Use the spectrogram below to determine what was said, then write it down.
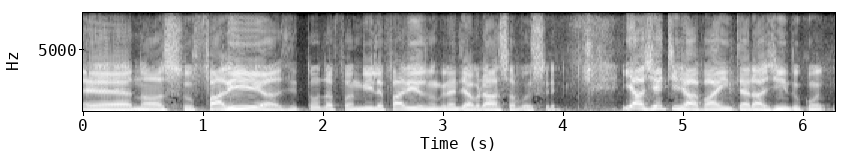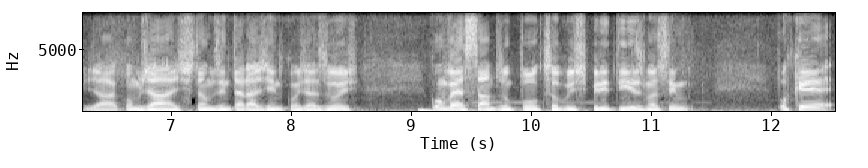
é, nosso Farias e toda a família Farias, um grande abraço a você. E a gente já vai interagindo com, já como já estamos interagindo com Jesus, conversarmos um pouco sobre o espiritismo, assim, porque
